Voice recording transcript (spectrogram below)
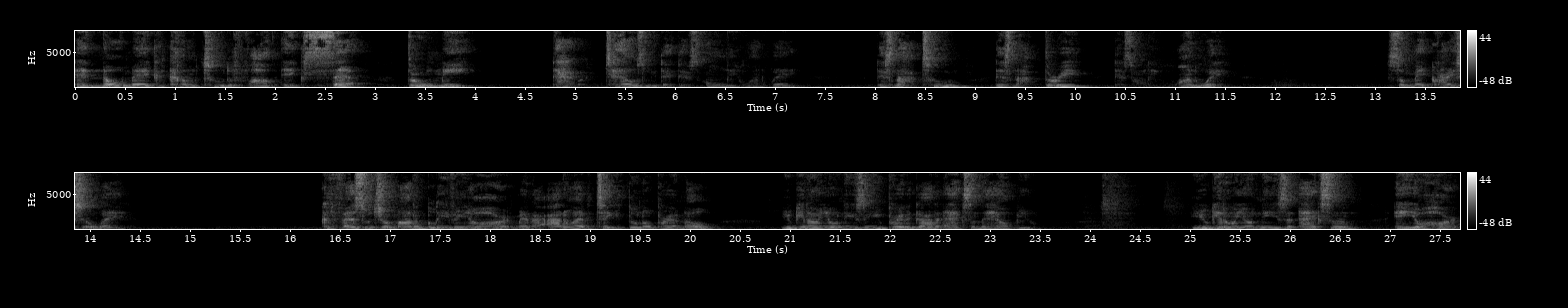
and no man can come to the Father except through me, that tells me that there's only one way. There's not two, there's not three, there's only one way. So make Christ your way. Confess with your mouth and believe in your heart, man. I, I don't have to take you through no prayer. No. You get on your knees and you pray to God and ask him to help you. You get on your knees and ask him in your heart.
